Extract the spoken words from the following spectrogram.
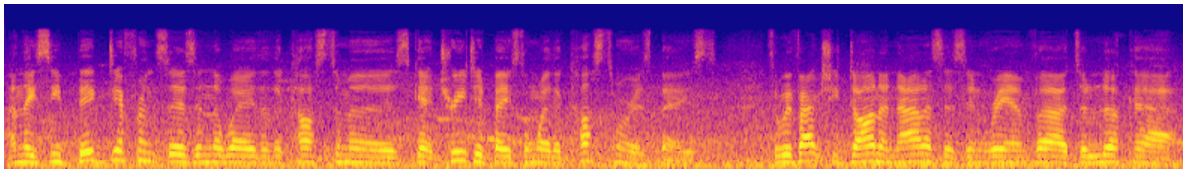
and they see big differences in the way that the customers get treated based on where the customer is based. So we've actually done analysis in Re:infer to look at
